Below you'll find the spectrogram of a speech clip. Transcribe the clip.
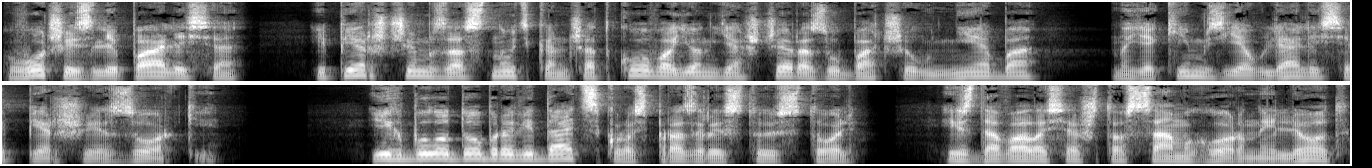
Вочы зліпаліся і перш чым заснуць канчаткова ён яшчэ раз убачыў неба на якім з'яўляліся першыя зоркі. Іх было добра відаць скрозь празрыстую столь і здавалася што сам горны лёд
